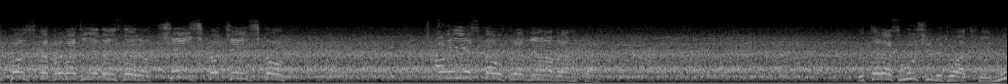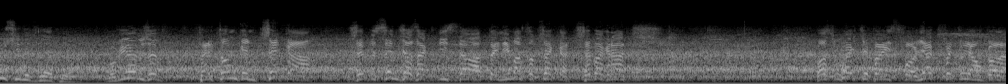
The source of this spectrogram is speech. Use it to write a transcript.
i Polska prowadzi 1-0. Ciężko, ciężko, ale jest ta uprawniona bramka. I teraz musi być łatwiej, musi być lepiej. Mówiłem, że Fertongen czeka, żeby sędzia zagwizdał, a tutaj nie ma co czekać, trzeba grać. Posłuchajcie Państwo, jak fetują gola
